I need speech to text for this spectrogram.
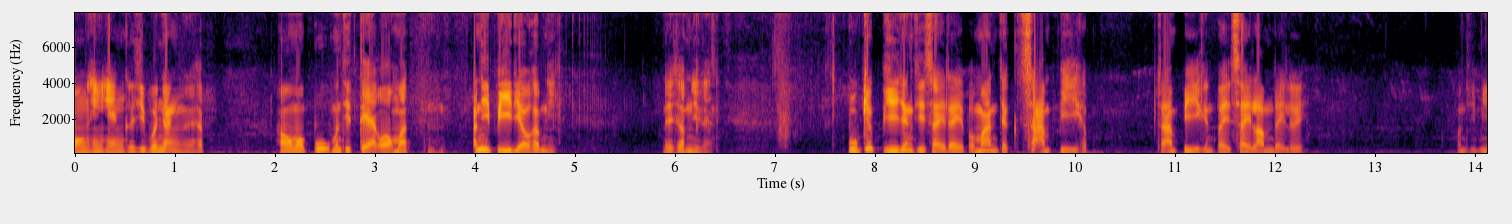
องๆแห้งๆคือสิบ่ยั่งนะครับเฮามาปลูกมันสิแตกออกมา อันนี้ปีเดียวครับนี่ ได้ทำนี่แหละ ปลูกจักปีจังสิใส่ได้ประมาณจักสามปีครับสามปีขึ้นไปใส่ล่ำได้เลยมันสิมี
